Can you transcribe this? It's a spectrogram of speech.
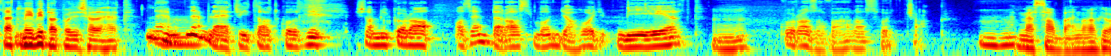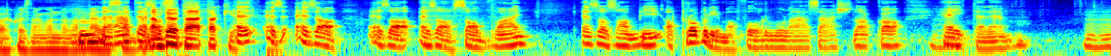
Tehát még vitatkozni se lehet. Nem, nem lehet vitatkozni, és amikor a, az ember azt mondja, hogy miért, uh -huh. akkor az a válasz, hogy csak. Uh -huh. Mert szabványval hivatkoznak, gondolom, mert, mert hát ez nem dőlt ki. Ez, ez, ez, a, ez, a, ez a szabvány, ez az, ami a probléma formulázásnak a helytelen uh -huh.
